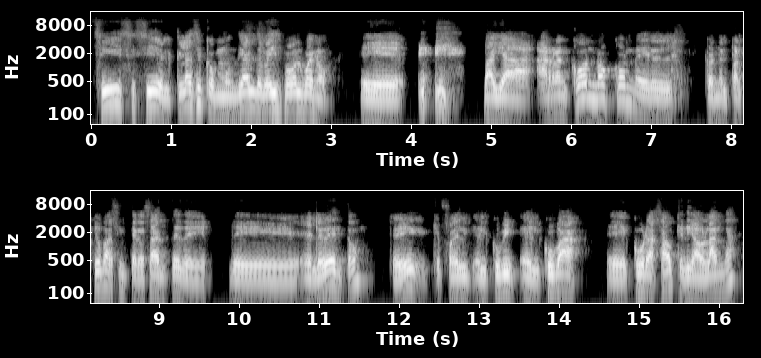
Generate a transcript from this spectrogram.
Sí, sí, sí, el Clásico Mundial de Béisbol, bueno, eh, vaya, arrancó no con el, con el partido más interesante de, de el evento, que fue el, el, el Cuba eh, Curazao, que diga Holanda.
